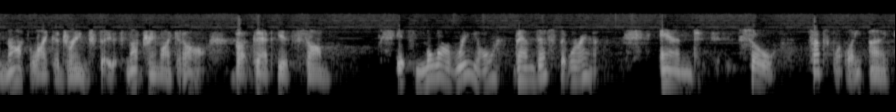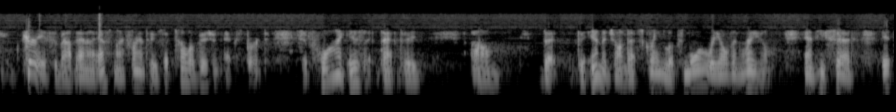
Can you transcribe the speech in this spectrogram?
not like a dream state. It's not dreamlike at all, but that it's um, it's more real than this that we're in. And so, subsequently, I'm curious about that. I asked my friend, who's a television expert, I said, "Why is it that the um, that the image on that screen looks more real than real?" And he said it's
